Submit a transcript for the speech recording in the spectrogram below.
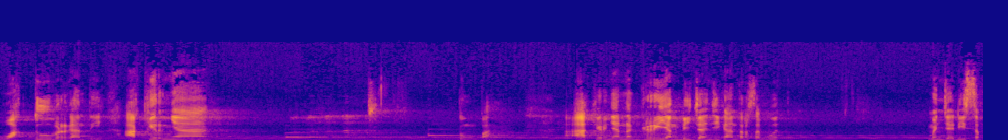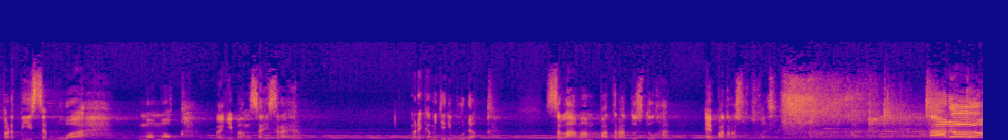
waktu berganti, akhirnya tumpah. Akhirnya negeri yang dijanjikan tersebut menjadi seperti sebuah momok bagi bangsa Israel. Mereka menjadi budak selama 400 Tuhan. Eh 400 Tuhan. Aduh.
